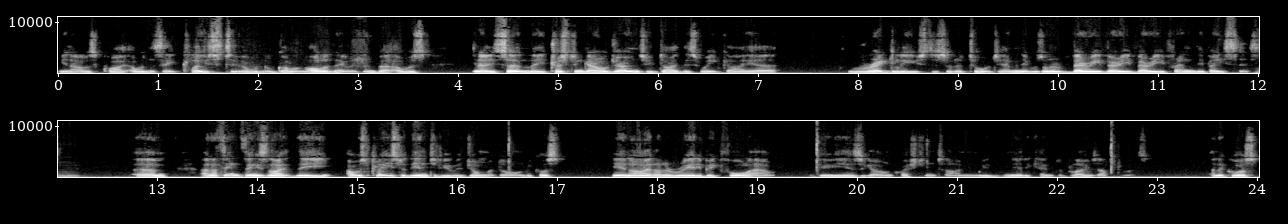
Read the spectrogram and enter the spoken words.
you know I was quite I wouldn't say close to. I wouldn't have gone on holiday with them, but I was, you know, certainly Tristan Garel Jones who died this week. I uh, regularly used to sort of talk to him, and it was on a very, very, very friendly basis. Mm. Um, and I think things like the, I was pleased with the interview with John McDonnell because he and I had had a really big fallout a few years ago on Question Time. We nearly came to blows afterwards. And of course,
